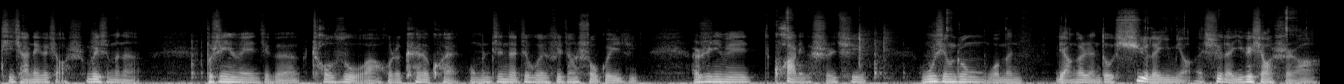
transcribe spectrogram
提前了一个小时。为什么呢？不是因为这个超速啊，或者开得快，我们真的这回非常守规矩，而是因为跨了一个时区，无形中我们两个人都续了一秒，续了一个小时啊。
